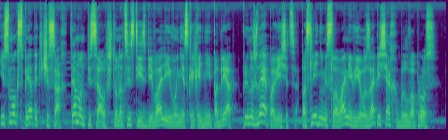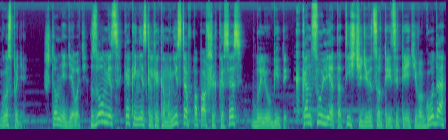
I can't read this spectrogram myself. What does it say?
и смог спрятать в часах. Там он писал, что нацисты избивали его несколько дней подряд, принуждая повеситься. Последними словами в его записях был вопрос «Господи, что мне делать? Золмец, как и несколько коммунистов, попавших к СС, были убиты. К концу лета 1933 года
